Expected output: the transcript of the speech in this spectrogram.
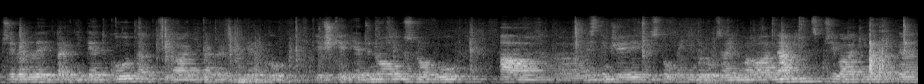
přivedli první pětku, tak přivádíme první pětku ještě jednou znovu a eh, myslím, že jejich vystoupení budou zajímavá. Navíc přivádíme také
